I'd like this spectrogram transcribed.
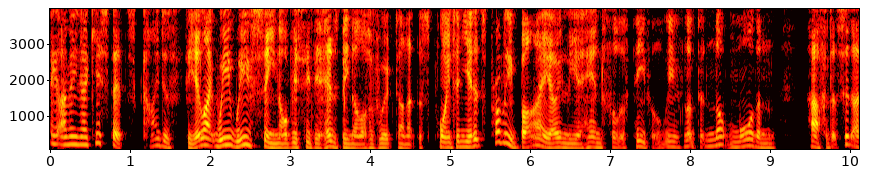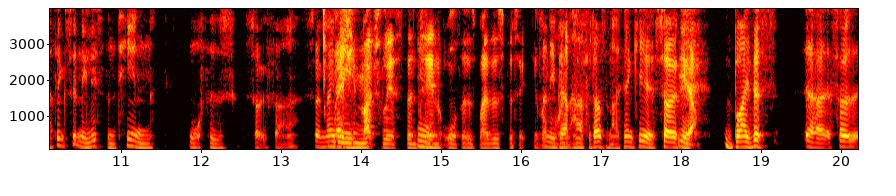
I I mean, I guess that's kind of fair. Like we we've seen, obviously, there has been a lot of work done at this point, and yet it's probably by only a handful of people. We've looked at not more than half of it. I think certainly less than ten authors so far. So Actually, maybe much less than 10 authors by this particular it's only point. about half a dozen, I think. Yeah. So Yeah. by this, uh, so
